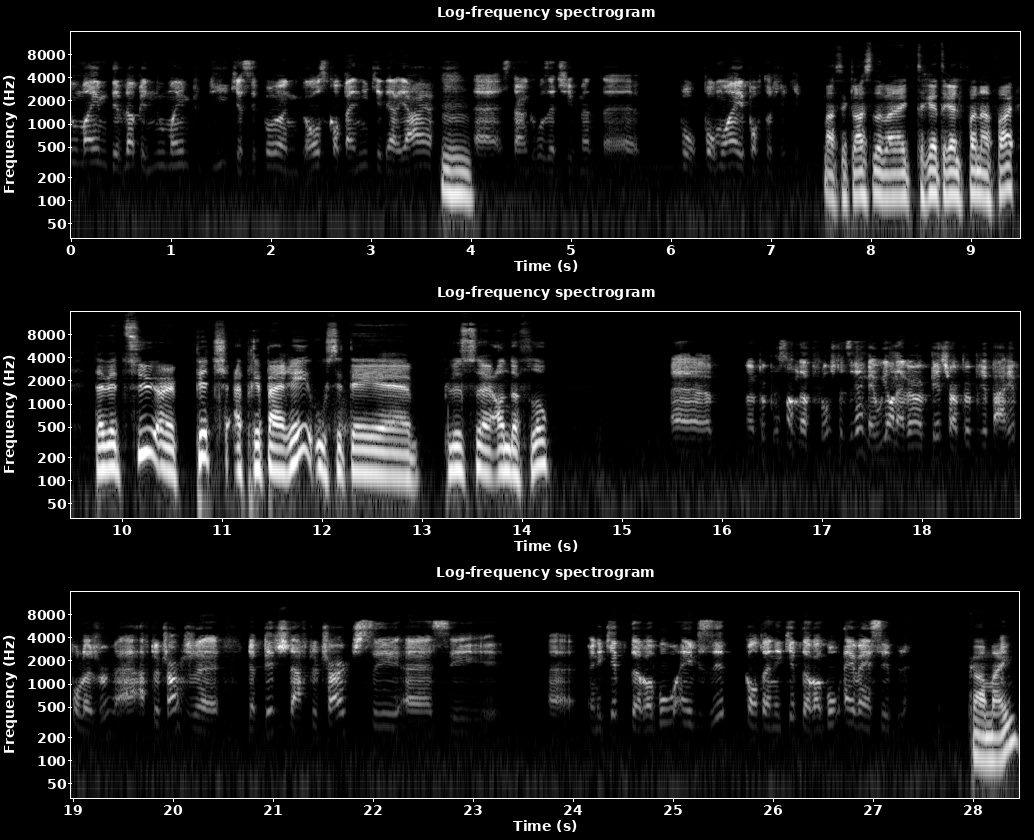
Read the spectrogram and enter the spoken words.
nous-mêmes développe et nous-mêmes publie, que c'est pas une grosse compagnie qui est derrière, mm. euh, c'est un gros achievement euh, pour, pour moi et pour toute l'équipe. Ben, c'est clair, ça devait être très très le fun à faire. T'avais-tu un pitch à préparer ou c'était euh, plus euh, on the flow? Euh, un peu plus on the flow, je te dirais, mais oui, on avait un pitch un peu préparé pour le jeu. After Charge, le pitch d'After Charge, c'est c'est une équipe de robots invisibles contre une équipe de robots invincibles. Quand même,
